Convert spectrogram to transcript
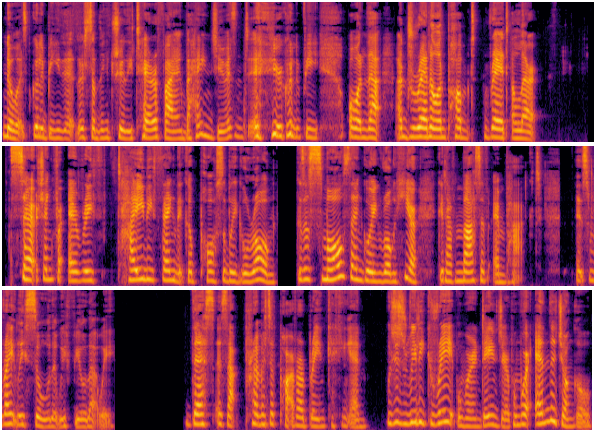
No, it's going to be that there's something truly terrifying behind you, isn't it? You're going to be on that adrenaline pumped red alert, searching for every tiny thing that could possibly go wrong. Because a small thing going wrong here could have massive impact. It's rightly so that we feel that way. This is that primitive part of our brain kicking in, which is really great when we're in danger, when we're in the jungle.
